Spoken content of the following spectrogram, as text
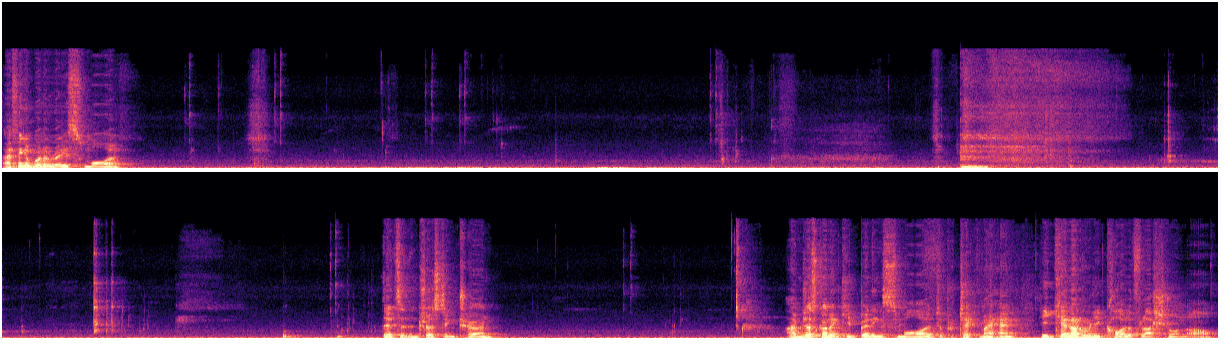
I think I'm gonna raise small. That's an interesting turn. I'm just gonna keep betting small to protect my hand. He cannot really call a flush draw now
